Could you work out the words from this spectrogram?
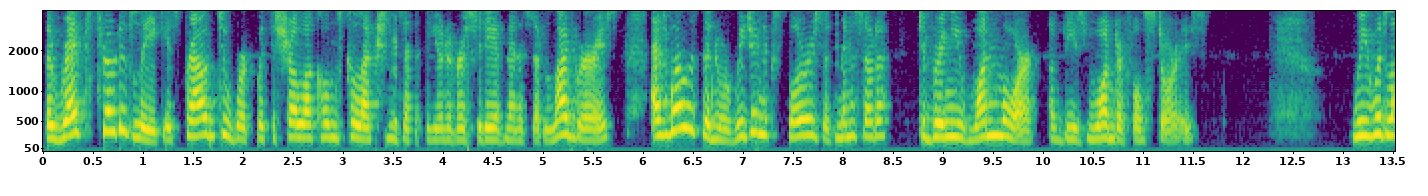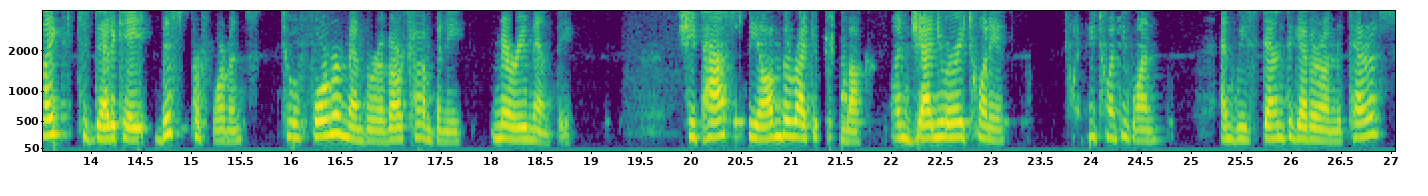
The Red Throated League is proud to work with the Sherlock Holmes collections at the University of Minnesota Libraries, as well as the Norwegian Explorers of Minnesota, to bring you one more of these wonderful stories. We would like to dedicate this performance to a former member of our company, Mary Manthey. She passed beyond the Reichenbach on January 20th, 2021, and we stand together on the terrace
